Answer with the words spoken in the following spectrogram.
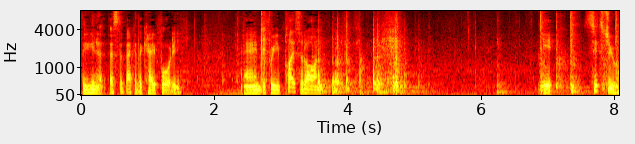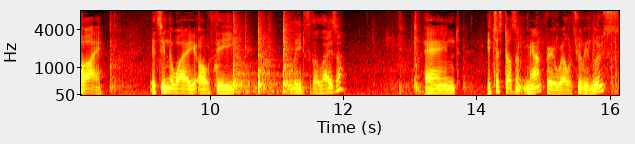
the unit. That's the back of the K40. And if we place it on, it sits too high. It's in the way of the, lead for the laser and it just doesn't mount very well. It's really loose.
